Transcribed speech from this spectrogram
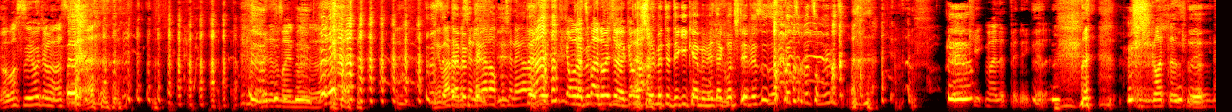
Ja, machst du gut, Jonas? das ist mein Mann. ne? Nee, der warte, ein bisschen länger noch, ein bisschen länger noch. Komm, jetzt mal durch, Junge, komm mal. schön mit der Digicam im Hintergrund stehen, weißt du, so kurz mit so Kick mal Lippe, Alter. Um Gottes Willen.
